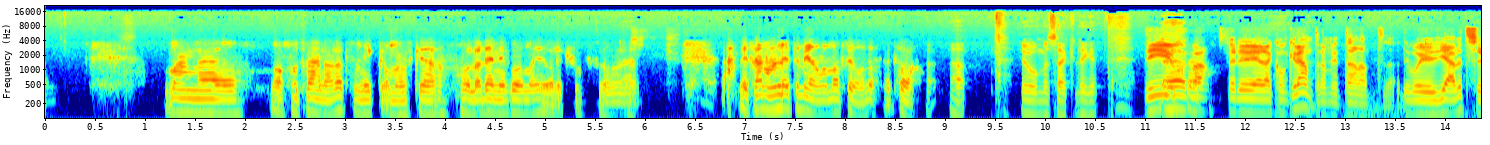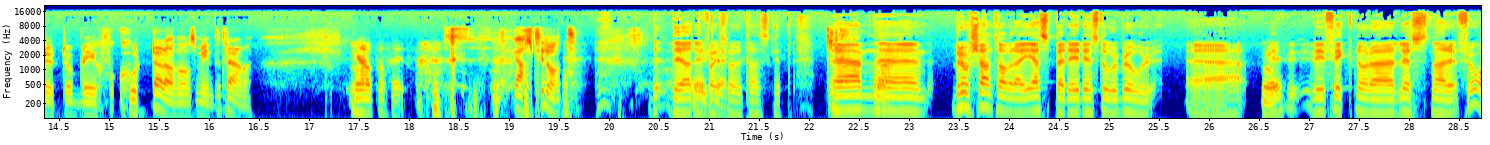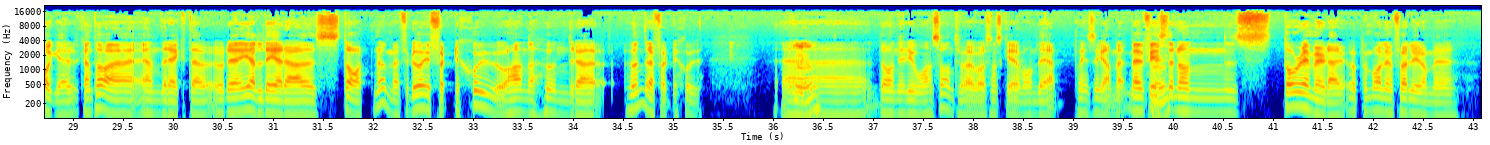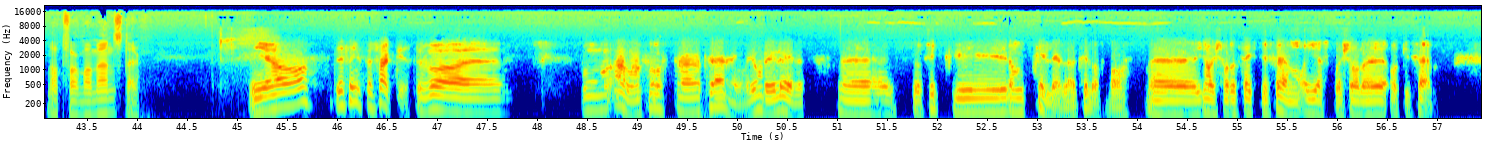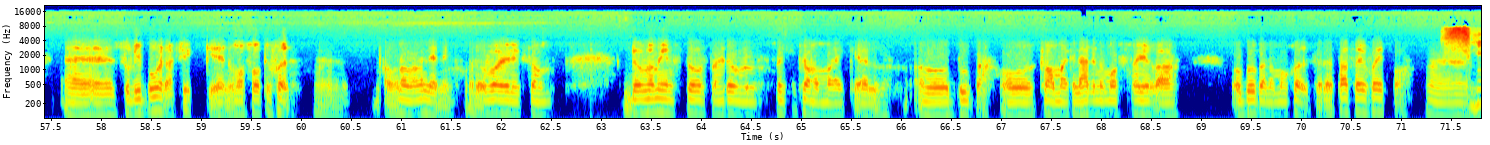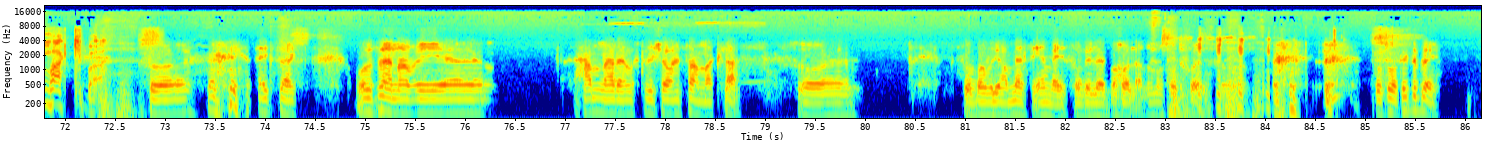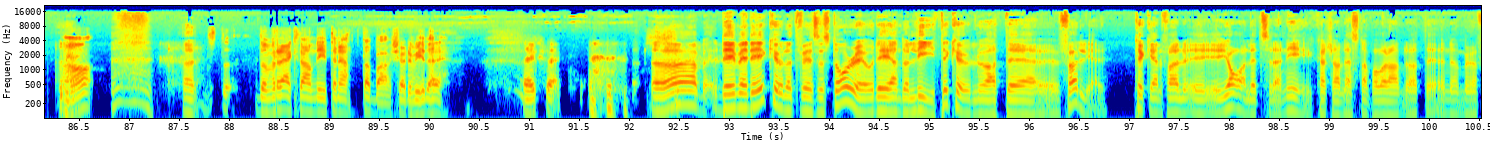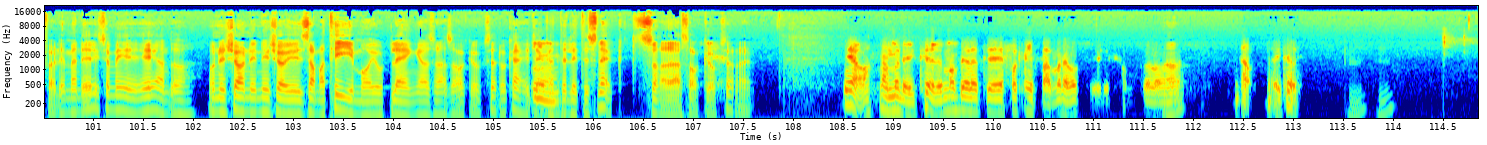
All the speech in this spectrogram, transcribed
man, uh, man får träna rätt så mycket om man ska hålla den nivån man gör liksom. Så, ja, vi tränar lite mer än vad man tror ändå, det tror jag. Ja. Jo, men säkerligen. Det är ju skönt för era konkurrenter om inte annat. Det var ju jävligt surt att bli skjortad av någon som inte tränar. Ja, precis. det är alltid något. Det, det hade faktiskt varit taskigt. Um, ja. uh, brorsan tar vi där, Jesper, det är din storebror. Eh, Mm. vi, vi fick några lyssnarfrågor. Vi kan ta en direkt där. Och det gällde era startnummer. För du har ju 47 och han har 100, 147. Eh, Daniel Johansson tror jag var som skrev om det på Instagram. Men, men finns Mm. det någon story med det där? Uppenbarligen följer de med något form av mönster. Ja, det finns det faktiskt. Det var eh, vår allra första tävling vi gjorde i livet. Eh, så fick vi dem tilldelade till oss bara. Eh, jag körde 65 och Jesper körde 85. Eh, så vi båda fick eh, nummer 47 eh, av någon anledning. Och då var ju liksom då var min största idol Ricky Carmichael och Bubba. Och Carmichael hade nummer 4 och Bubba nummer 7 så det passade ju skitbra. Eh, Smack bara! så, exakt. Och sen när vi eh, hamnade och skulle köra i samma klass så, eh, så var väl jag mest envis och ville behålla nummer 47. Så, så så fick det bli. Ja. Då räknade han dit en etta bara och körde vidare. Exakt. Ja, det, men det är kul att det finns en story och det är ändå lite kul nu att det följer. Tycker i alla fall eh, jag lite sådär. Ni kanske har ledsnat på varandra att det, numren följer. Men det är liksom är, är ändå. Och ni kör, ni, ni kör ju i samma team och har gjort länge och sådana saker också. Då kan jag ju tycka Mm. att det är lite snyggt. Sådana där saker också. När, Ja, nej, men det är kul. Man blir lite förknippad med det också. Liksom. Så, Ja. ja. det är kul.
